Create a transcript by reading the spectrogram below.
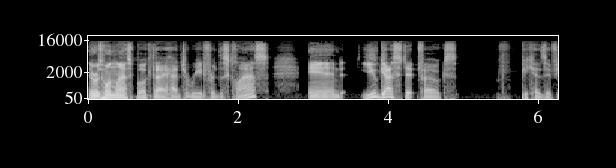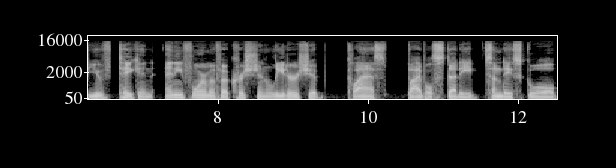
There was one last book that I had to read for this class, and you guessed it, folks, because if you've taken any form of a Christian leadership class, Bible study, Sunday school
